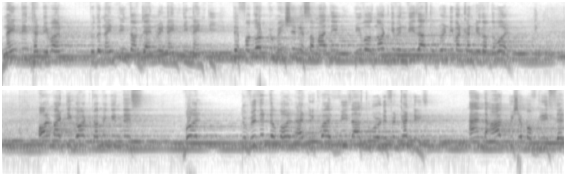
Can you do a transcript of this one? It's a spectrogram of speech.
1931 to the 19th of January 1990. They forgot to mention a Samadhi, he was not given visas to 21 countries of the world. Almighty God coming in this world to visit the world and requires visas to go to different countries. And the Archbishop of Greece said,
